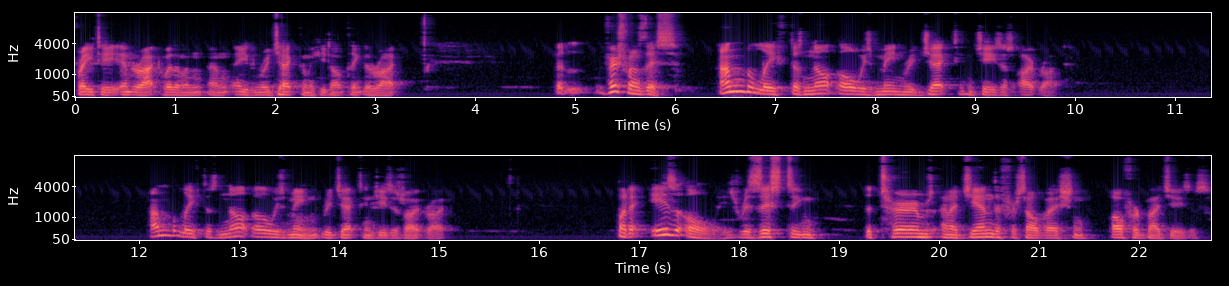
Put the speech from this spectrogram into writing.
free to interact with them and, and even reject them if you don't think they're right. But the first one is this unbelief does not always mean rejecting Jesus outright. Unbelief does not always mean rejecting Jesus outright, but it is always resisting the terms and agenda for salvation offered by Jesus.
